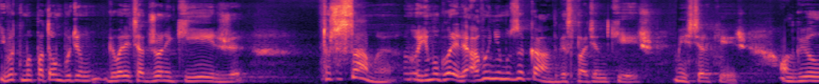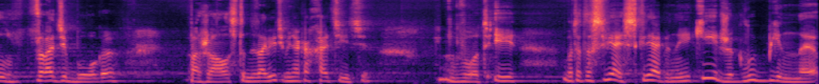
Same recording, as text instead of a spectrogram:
И вот мы потом будем говорить о Джонни Кейдже, то же самое. Ему говорили, а вы не музыкант, господин Кейдж, мистер Кейдж. Он говорил, ради бога, пожалуйста, назовите меня как хотите. Вот. И вот эта связь Скрябина и Кейджа, глубинная,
